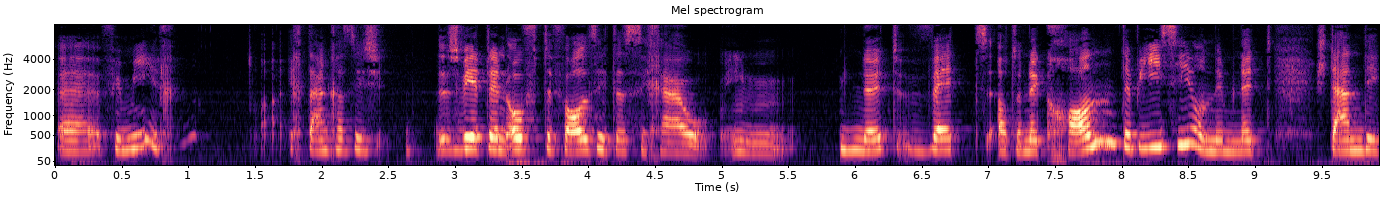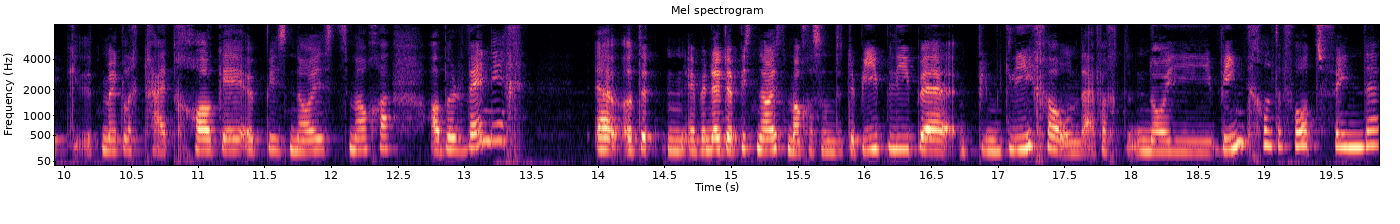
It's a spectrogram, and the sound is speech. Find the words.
äh, für mich. Ich denke, es, ist, es wird dann oft der Fall sein, dass ich auch im nicht will, oder nicht kann dabei sein und ihm nicht ständig die Möglichkeit kann geben, etwas Neues zu machen. Aber wenn ich äh, oder eben nicht etwas Neues machen, sondern dabei bleiben beim Gleichen und einfach neue Winkel davon zu finden.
